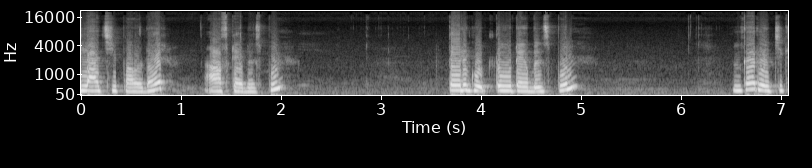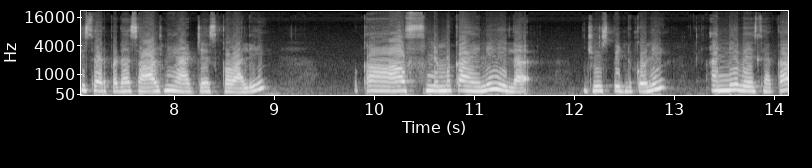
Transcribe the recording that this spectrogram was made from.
ఇలాచీ పౌడర్ హాఫ్ టేబుల్ స్పూన్ పెరుగు టూ టేబుల్ స్పూన్ ఇంకా రుచికి సరిపడా సాల్ట్ని యాడ్ చేసుకోవాలి. ఒక హాఫ్ నిమ్మకాయని ఇలా జ్యూస్ పిండుకొని అన్నీ వేసాక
